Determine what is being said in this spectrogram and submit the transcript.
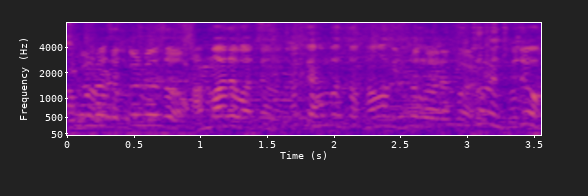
끌면서 끌면서 안 맞아봤잖아. 첫대 한번 더 강하게 줘. 그러면 조져.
